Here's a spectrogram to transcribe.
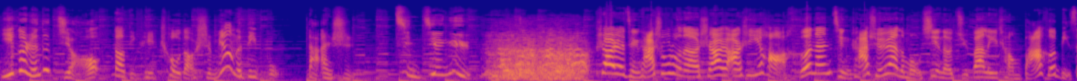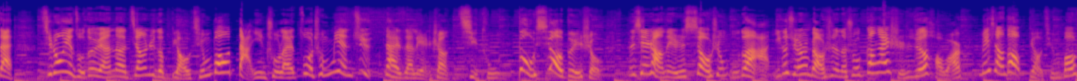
一个人的脚到底可以臭到什么样的地步？答案是。进监狱。十二月，警察叔叔呢？十二月二十一号，河南警察学院的某系呢举办了一场拔河比赛，其中一组队员呢将这个表情包打印出来，做成面具戴在脸上，企图逗笑对手。那现场呢也是笑声不断啊。一个学生表示呢说，刚开始是觉得好玩，没想到表情包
